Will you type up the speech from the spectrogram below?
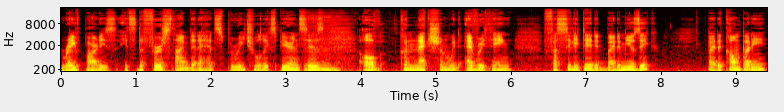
rave parties it's the first time that i had spiritual experiences mm. of connection with everything facilitated by the music by the company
